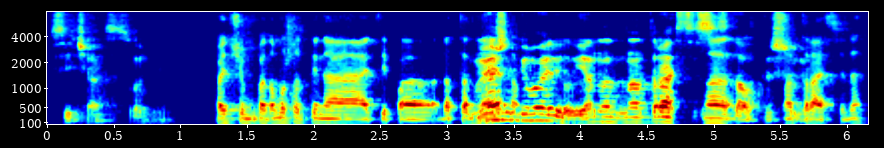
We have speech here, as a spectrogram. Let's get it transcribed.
сейчас. Почему? Потому что ты на, типа, на, ну, я же говорил, я на, на трассе создал на, кошелек. На трассе, да?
